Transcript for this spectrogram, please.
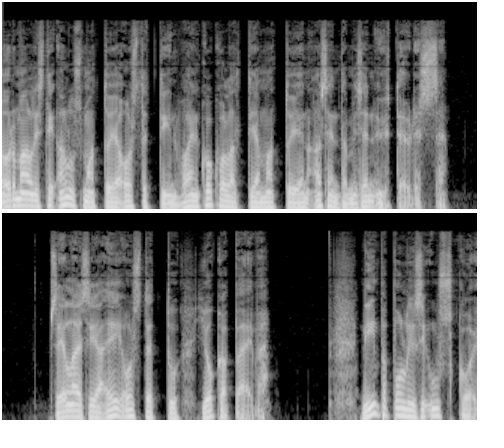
Normaalisti alusmattoja ostettiin vain kokolattiamattojen asentamisen yhteydessä. Sellaisia ei ostettu joka päivä. Niinpä poliisi uskoi,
